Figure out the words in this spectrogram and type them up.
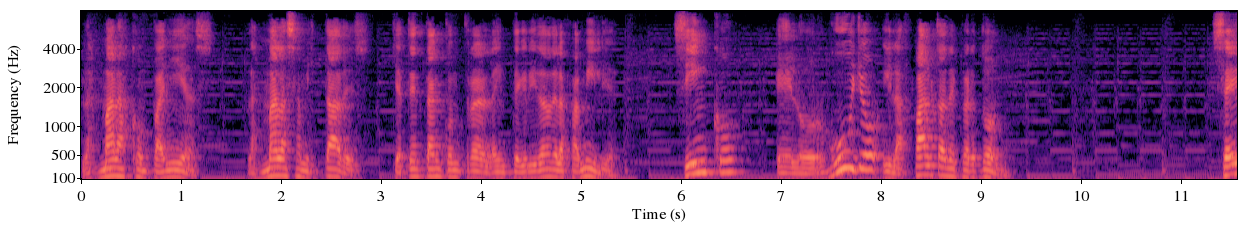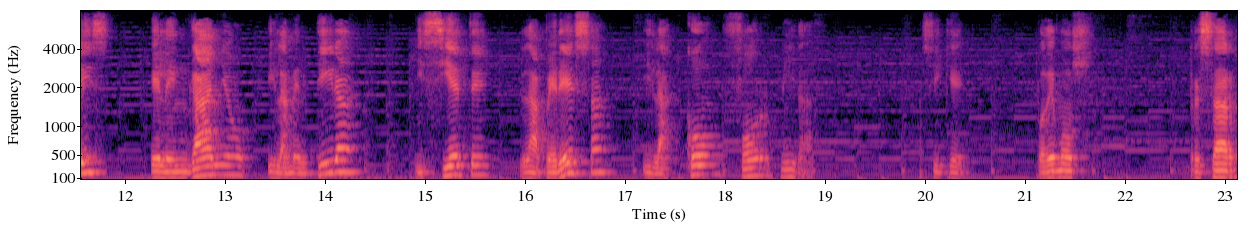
las malas compañías, las malas amistades que atentan contra la integridad de la familia. Cinco, el orgullo y la falta de perdón. Seis, el engaño y la mentira. Y siete, la pereza y la conformidad. Así que podemos rezar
